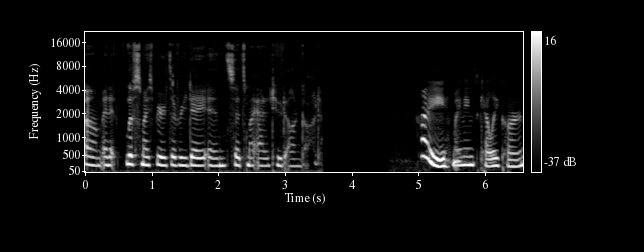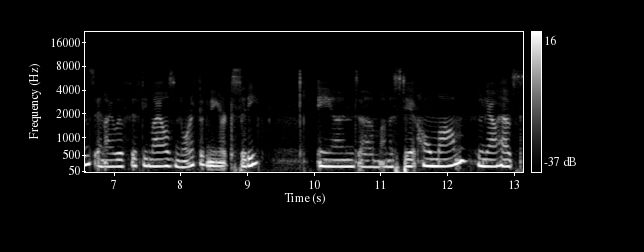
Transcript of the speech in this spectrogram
um, and it lifts my spirits every day and sets my attitude on God. Hi, my name's Kelly Carnes, and I live 50 miles north of New York City and um, I'm a stay at home mom who now has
